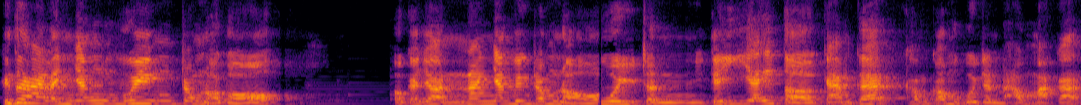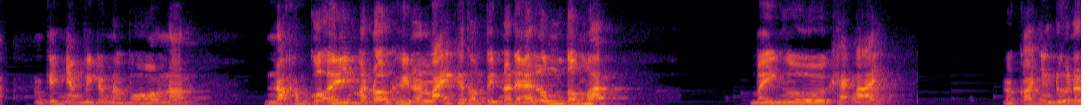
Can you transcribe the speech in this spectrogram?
Cái thứ hai là nhân viên trong nội bộ ok cho năng nhân viên trong nội quy trình cái giấy tờ cam kết không có một quy trình bảo mật á cái nhân viên trong nội bộ nó nó không có ý mà đôi khi nó lấy cái thông tin nó để lung tung hết. Bị người khác lấy. Rồi có những đứa nó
